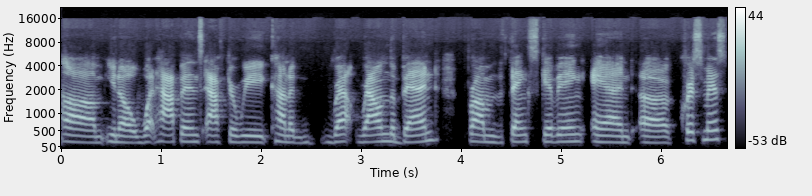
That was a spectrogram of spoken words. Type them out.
um, you know, what happens after we kind of ra- round the bend from Thanksgiving and uh, Christmas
